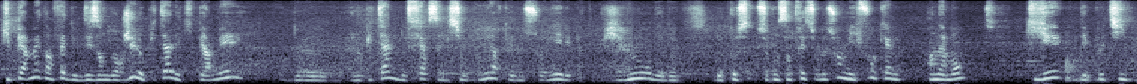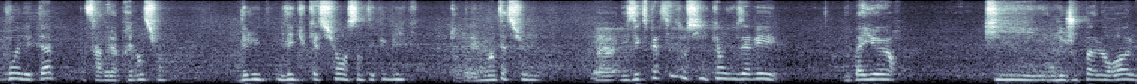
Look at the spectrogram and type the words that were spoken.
qui permettent en fait de désengorger l'hôpital et qui permet à l'hôpital de faire sa mission première, qui est de soigner les pathologies lourdes et de, de se concentrer sur le soin. Mais il faut quand même, en amont, qu'il y ait des petits points d'étape pour faire de la prévention, de l'éducation en santé publique, autour de l'alimentation, euh, les expertises aussi. Quand vous avez des bailleurs qui ne jouent pas leur rôle,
